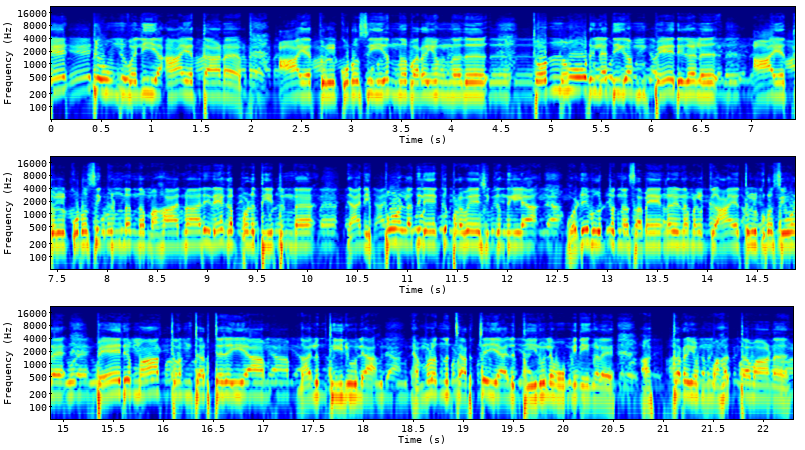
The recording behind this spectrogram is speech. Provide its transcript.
ഏറ്റവും വലിയ ആയത്താണ് ആയത്തുൽ കുറുസി എന്ന് പറയുന്നത്. തൊണ്ണൂറിലധികം പേരുകൾ ആയത്തുൽ കുറുസിക്കുണ്ടെന്ന് മഹാന്മാര് രേഖപ്പെടുത്തിയിട്ടുണ്ട്. ഞാൻ ഇപ്പോൾ അതിലേക്ക് പ്രവേശിക്കുന്നില്ല. ഒഴിവ് കിട്ടുന്ന സമയങ്ങളിൽ നമ്മൾക്ക് ആയത്തുൽ കുറുസിയുടെ പേര് മാത്രം ചർച്ച ചെയ്യാം. എന്നാലും തീരൂല. നമ്മളൊന്നും ചർച്ച ചെയ്യാൻ തീരൂല മുമ്മിനിങ്ങളെ. അത്രയും മഹത്തമാണ്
